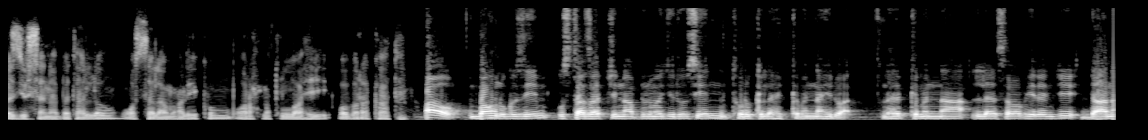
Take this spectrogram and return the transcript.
በዚሁ እሰናበታለሁ። ወሰላሙ አሌይኩም ወረሕመቱላሂ ወበረካቱ። አዎ በአሁኑ ጊዜም ኡስታዛችን አብዱልመጂድ ሁሴን ቱርክ ለሕክምና ሂዷል። ለሕክምና ለሰበብ ሄደ እንጂ ዳነ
